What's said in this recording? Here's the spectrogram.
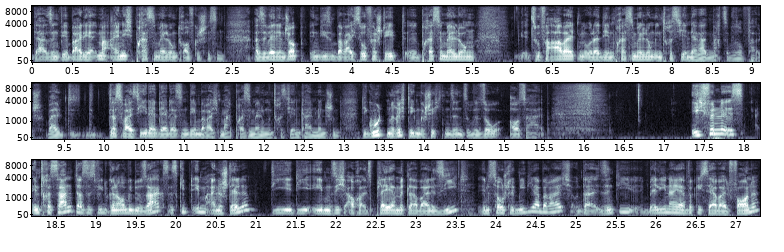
da sind wir beide ja immer einig, Pressemeldungen draufgeschissen. Also wer den Job in diesem Bereich so versteht, äh, Pressemeldungen zu verarbeiten oder den Pressemeldungen interessieren, der macht sowieso falsch. Weil das weiß jeder, der das in dem Bereich macht, Pressemeldungen interessieren keinen Menschen. Die guten, richtigen Geschichten sind sowieso außerhalb. Ich finde es interessant, dass es, wie, genau wie du sagst, es gibt eben eine Stelle, die, die eben sich auch als Player mittlerweile sieht im Social-Media-Bereich. Und da sind die Berliner ja wirklich sehr weit vorne,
